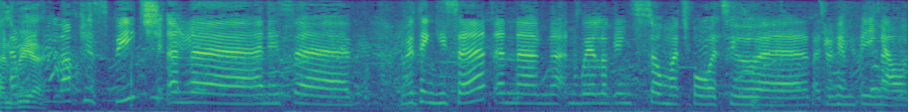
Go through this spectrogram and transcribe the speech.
And, and we, uh, loved his speech and uh, and his uh, everything he said, and, um, and, we're looking so much forward to uh, to him being our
